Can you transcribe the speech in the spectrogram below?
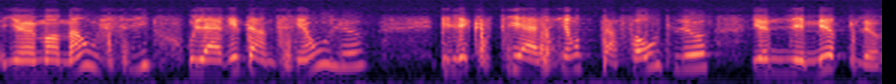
il y y, a un moment aussi où la rédemption, là, puis l'expiation de ta faute, là, il y a une limite, là.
